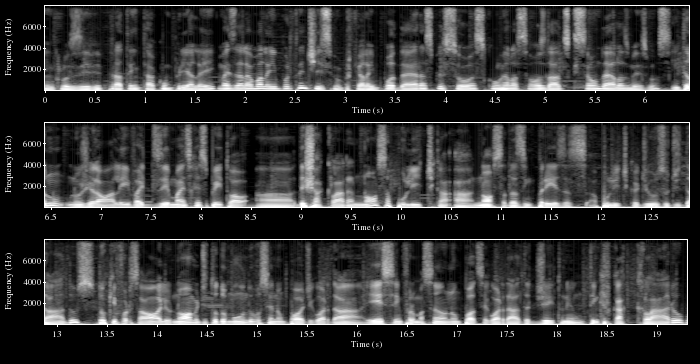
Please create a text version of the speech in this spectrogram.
inclusive, para tentar cumprir a lei. Mas ela é uma lei importantíssima, porque ela empodera as pessoas com relação aos dados que são delas mesmas. Então, no, no geral, a lei vai dizer mais respeito a, a, deixar clara a nossa política, a nossa das empresas, a política de uso de dados, do que forçar, olha, o nome de todo mundo você não pode guardar, essa informação não pode ser guardada de jeito nenhum. Tem que ficar claro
